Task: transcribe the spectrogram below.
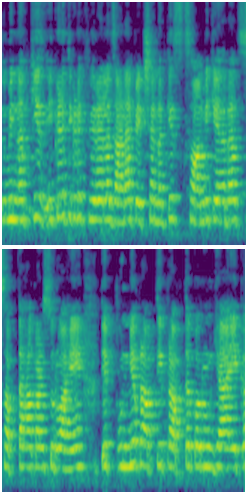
तुम्ही नक्कीच इकडे तिकडे फिरायला जाण्यापेक्षा नक्कीच स्वामी केंद्रात सप्ताहकाळ सुरू आहे ते पुण्यप्राप्ती प्राप्त करून घ्या एक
